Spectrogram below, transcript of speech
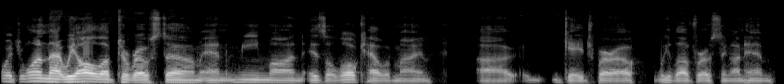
Which one that we all love to roast um and meme on is a locale of mine. Uh Gage Burrow. We love roasting on him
